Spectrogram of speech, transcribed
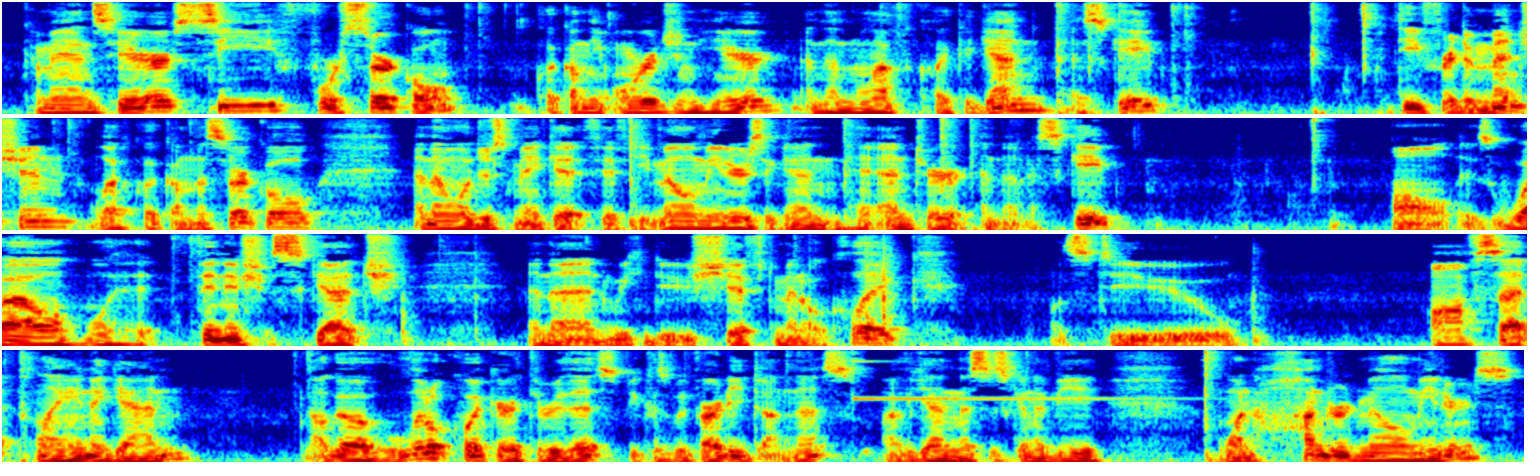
commands here. C for circle, click on the origin here, and then left click again, escape. D for dimension, left click on the circle, and then we'll just make it 50 millimeters again, hit enter, and then escape. All is well. We'll hit finish sketch, and then we can do shift middle click. Let's do offset plane again. I'll go a little quicker through this because we've already done this. Again, this is gonna be 100 millimeters.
